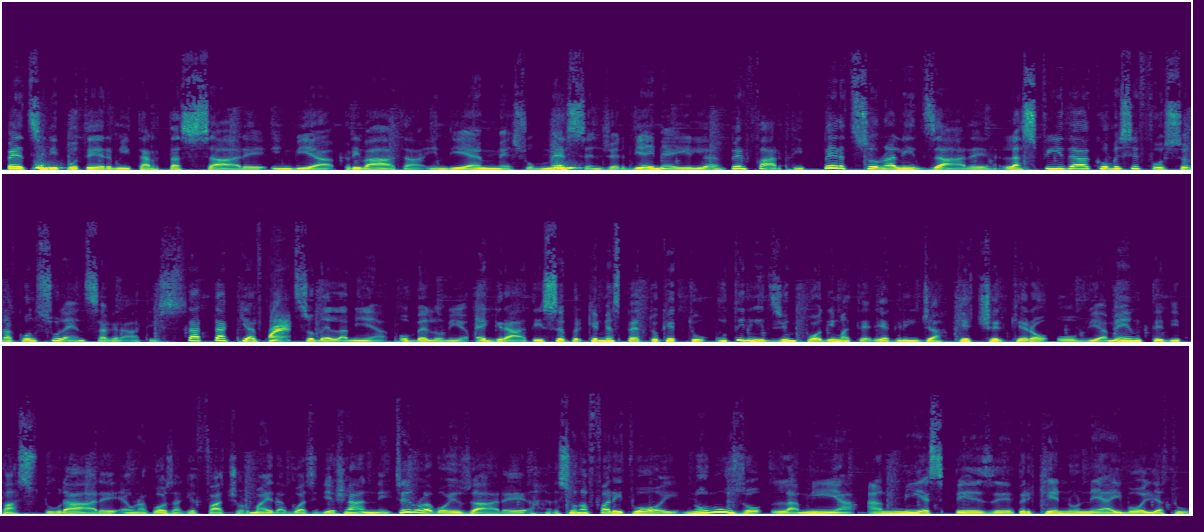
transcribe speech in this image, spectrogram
pensi di potermi tartassare in via privata, in DM, su Messenger, via email, per farti personalizzare la sfida come se fosse una consulenza gratis. T'attacchi al cazzo bella mia o bello mio. È gratis perché mi aspetto che tu utilizzi un po' di materia grigia, che cercherò ovviamente di pasturare, è una cosa che faccio ormai da quasi dieci anni. Se non la vuoi usare, sono affari tuoi. Non uso la mia a mie spese perché non ne hai voglia tu.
